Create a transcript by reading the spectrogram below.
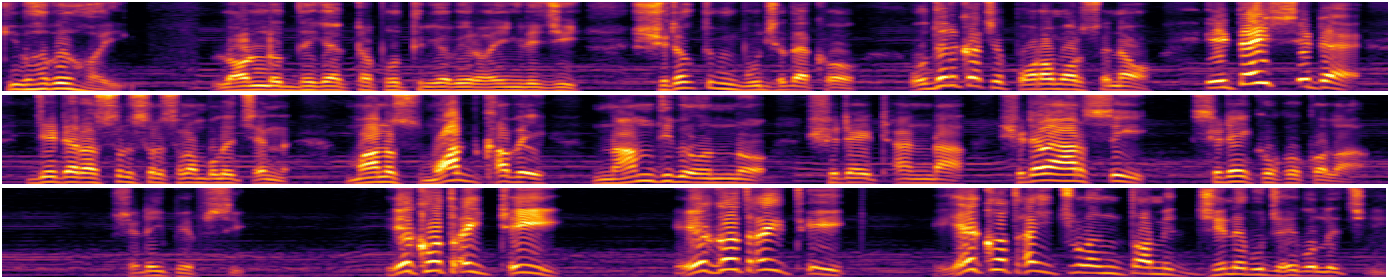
কীভাবে হয়? লন্ডন থেকে একটা পত্রিকা বের হয় ইংরেজি, সেটাও তুমি বুঝে দেখো। ওদের কাছে পরামর্শ নাও। এটাই সেটা যেটা রাসুল সাল্লাম বলেছেন, মানুষ মদ খাবে, নাম দিবে অন্য, সেটাই ঠান্ডা, সেটাই আরসি, সেটাই কোকো কলা সেটাই পেপসি। এ কথাই ঠিক এ কথাই ঠিক এ কথাই চূড়ান্ত আমি জেনে বুঝে বলেছি।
